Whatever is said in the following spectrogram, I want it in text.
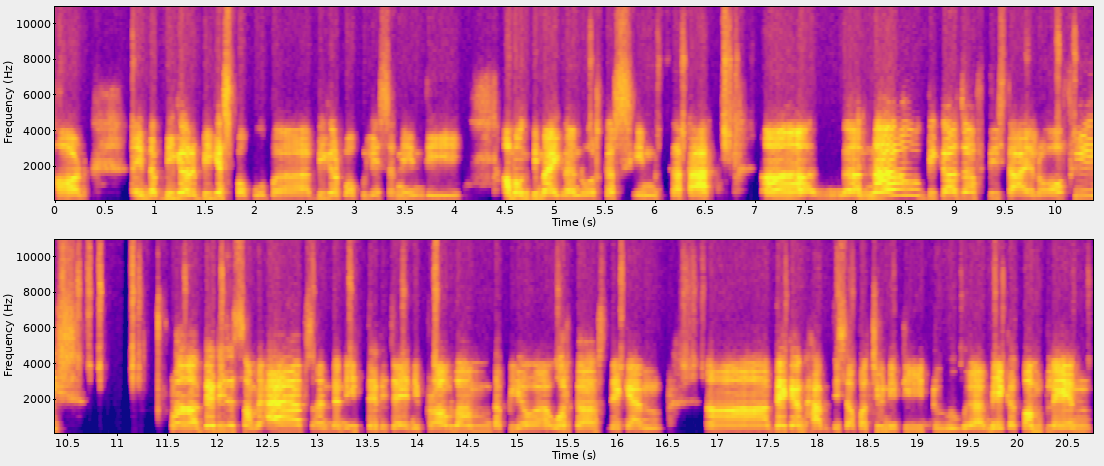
third in the bigger biggest pop, uh, bigger population in the among the migrant workers in qatar. Uh, now because of this ilo office uh, there is some apps and then if there is any problem the PO workers they can uh, they can have this opportunity to make a complaint.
